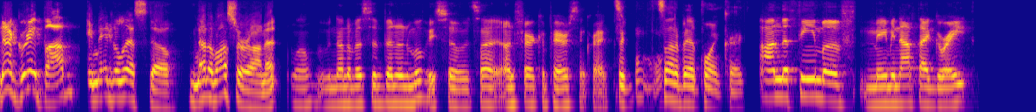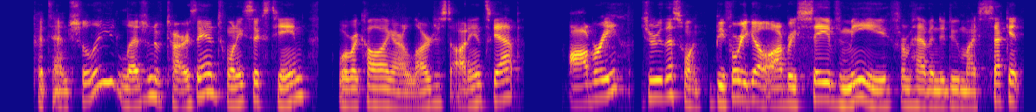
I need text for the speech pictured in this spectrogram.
Not great, Bob. he made the list though. None of us are on it. Well, none of us have been in a movie, so it's not an unfair comparison, Craig. It's, a, it's not a bad point, Craig. On the theme of maybe not that great, potentially Legend of Tarzan 2016, what we're calling our largest audience gap. Aubrey drew this one. Before you go, Aubrey saved me from having to do my second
